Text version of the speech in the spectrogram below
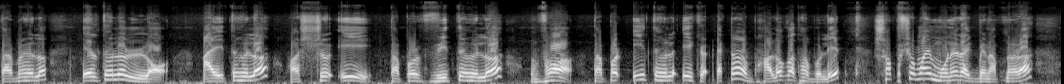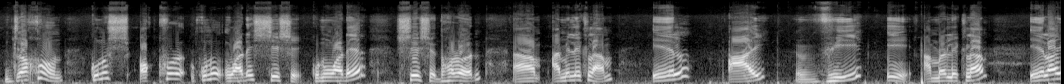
তার মানে হলো এলতে হলো ল আইতে হলো হর্ষ, এ, তারপর ভিতে হলো ভ, তারপর ইতে হলো এক একটা ভালো কথা বলি, সব সময় মনে রাখবেন আপনারা, যখন কোনো অক্ষর, কোনো ওয়ার্ডের শেষে, কোনো ওয়ার্ডের শেষে, ধরুন আমি লিখলাম এল আই ভি ই আমরা লিখলাম L I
